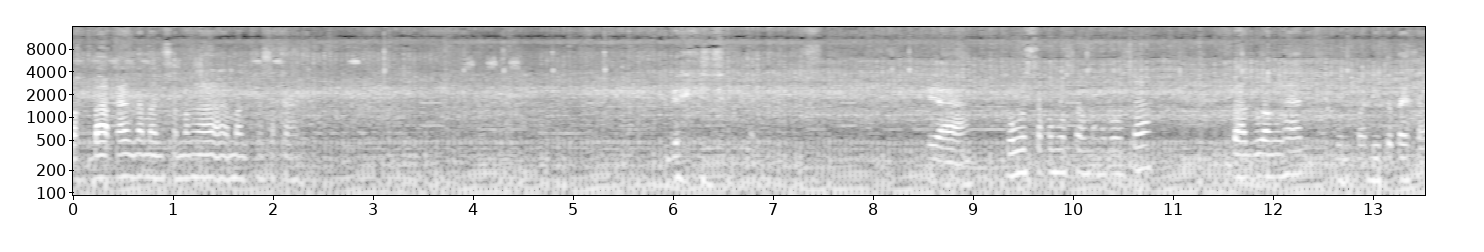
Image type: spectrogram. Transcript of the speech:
bakbakan naman sa mga magsasaka. Guys. Kaya, kumusta, kumusta mga kumusta? Bago ang lahat. Yan pa dito tayo sa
